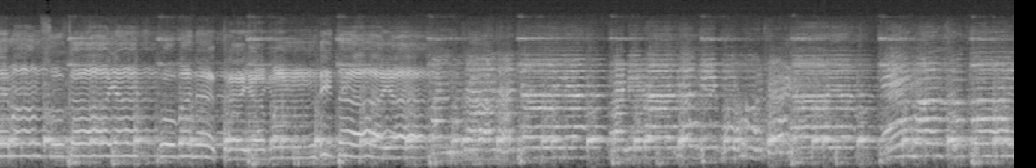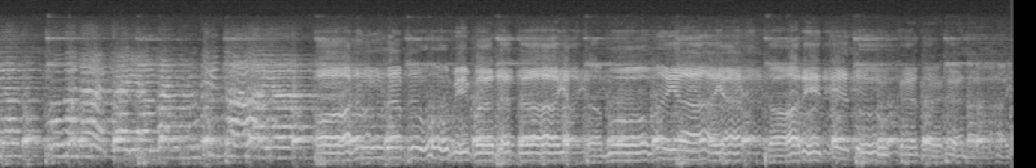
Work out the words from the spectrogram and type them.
हेमांसुकाय भुवनत्रयमण्डिताय आनन्दभूमिवरदाय तमोमयाय दारिद्र्यदुःखदहनाय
